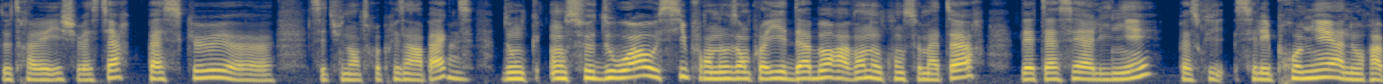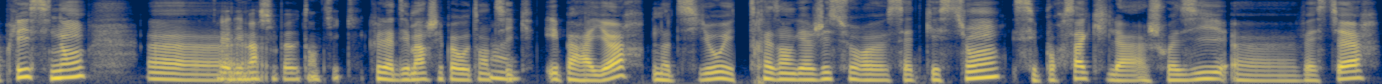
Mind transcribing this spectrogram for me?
de travailler chez Vestiaire parce que euh, c'est une entreprise à impact. Donc, on se doit aussi pour nos employés, d'abord avant nos consommateurs, d'être assez alignés parce que c'est les premiers à nous rappeler. Sinon, euh, la démarche n'est pas authentique. Que la démarche n'est pas authentique. Et par ailleurs, notre CEO est très engagé sur euh, cette question. C'est pour ça qu'il a choisi euh, Vestiaire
